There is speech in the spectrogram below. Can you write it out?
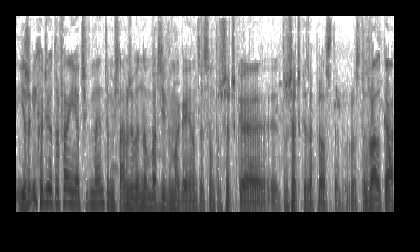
Jeżeli chodzi o trofea i achievementy, myślałem, że będą bardziej wymagające. Są troszeczkę, troszeczkę za proste po prostu. Walka,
